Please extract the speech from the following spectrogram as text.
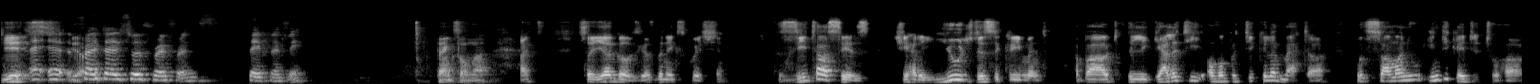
Yes. Uh, uh, yeah. Photos with reference, definitely. Thanks, Cilna. Right. So here goes. Here's the next question. Zita says she had a huge disagreement about the legality of a particular matter with someone who indicated to her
